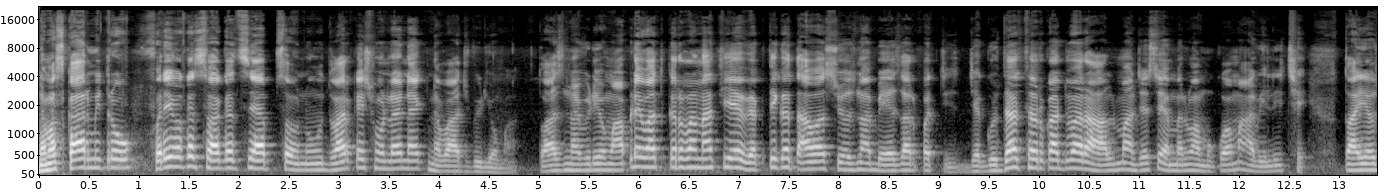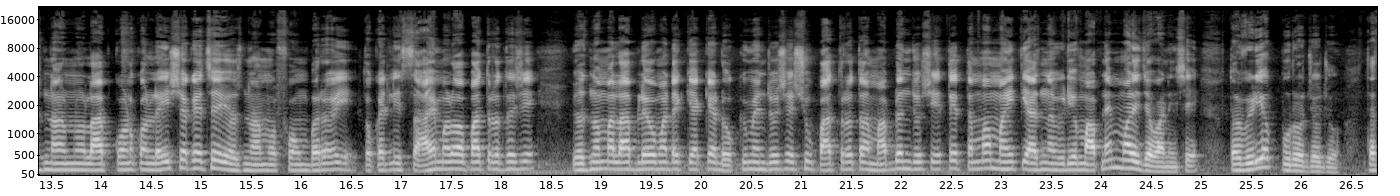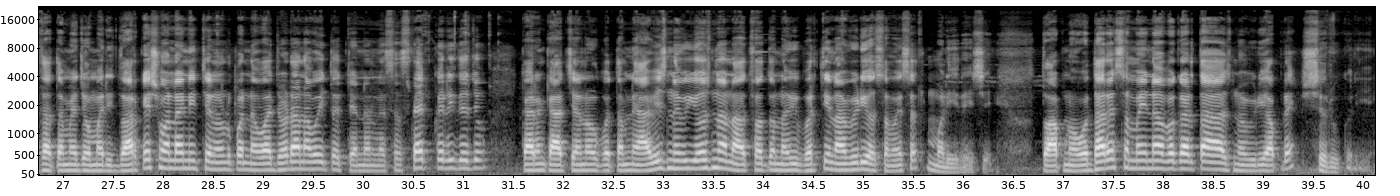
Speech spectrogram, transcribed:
નમસ્કાર મિત્રો. ફરી વખત સ્વાગત છે આપ સૌનું દ્વારકેશ ઓનલાઈનના એક નવા જ વિડીયોમાં. તો આજના વિડીયોમાં આપણે વાત કરવાના છીએ વ્યક્તિગત આવાસ યોજના બે હજાર પચીસ, જે ગુજરાત સરકાર દ્વારા હાલમાં જે છે અમલમાં મૂકવામાં આવેલી છે. તો આ યોજનાનો લાભ કોણ કોણ લઈ શકે છે? યોજનામાં ફોર્મ ભરાવીએ તો કેટલી સહાય મળવા પાત્ર થશે? યોજનામાં લાભ લેવા માટે કયા કયા ડોક્યુમેન્ટ જોશે? શું પાત્રતા માપદંડ જોશે? તે તમામ માહિતી આજના વિડીયોમાં આપણે મળી જવાની છે. તો વીડિયો પૂરો જોજો. તથા તમે જો મારી દ્વારકેશ ઓનલાઈનની ચેનલ ઉપર નવા જોડાના હોય તો ચેનલને સબસ્ક્રાઈબ કરી દેજો. કારણ કે આ ચેનલ ઉપર તમને આવી જ નવી યોજનાના અથવા તો નવી ભરતીના વીડિયો સમયસર મળી રહેશે. તો આપનો વધારે સમય ના બગાડતા આજનો વીડિયો આપણે શરૂ કરીએ.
